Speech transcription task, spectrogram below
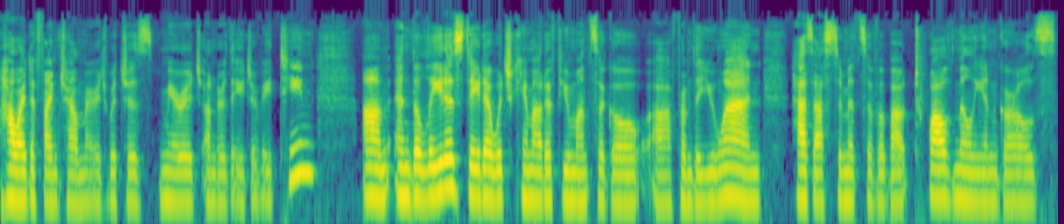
how I define child marriage, which is marriage under the age of 18. Um, and the latest data, which came out a few months ago uh, from the UN, has estimates of about 12 million girls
